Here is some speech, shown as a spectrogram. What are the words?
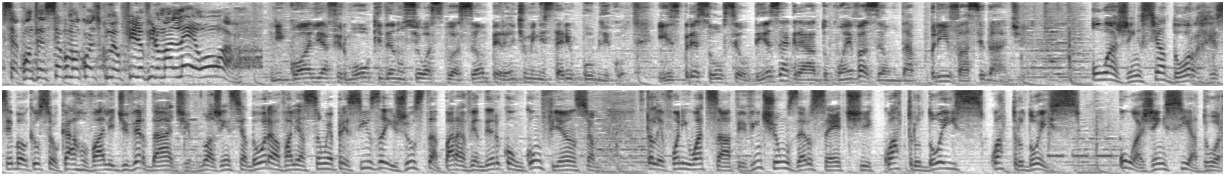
Se acontecer alguma coisa com meu filho, eu viro uma leoa. Nicole afirmou que denunciou a situação perante o Ministério Público e expressou seu desagrado com a evasão da privacidade. O agenciador receba o que o seu carro vale de verdade. No agenciador, a avaliação é precisa e justa para vender com confiança. Telefone WhatsApp 2107 4242. O agenciador.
